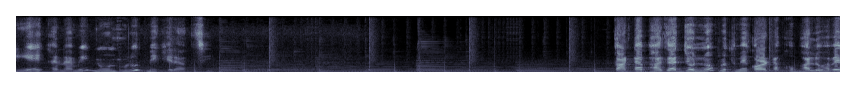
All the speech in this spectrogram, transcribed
নিয়ে এখানে আমি নুন, হলুদ মেখে রাখছি। কাঁটা ভাজার জন্য প্রথমে কড়াটা খুব ভালোভাবে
